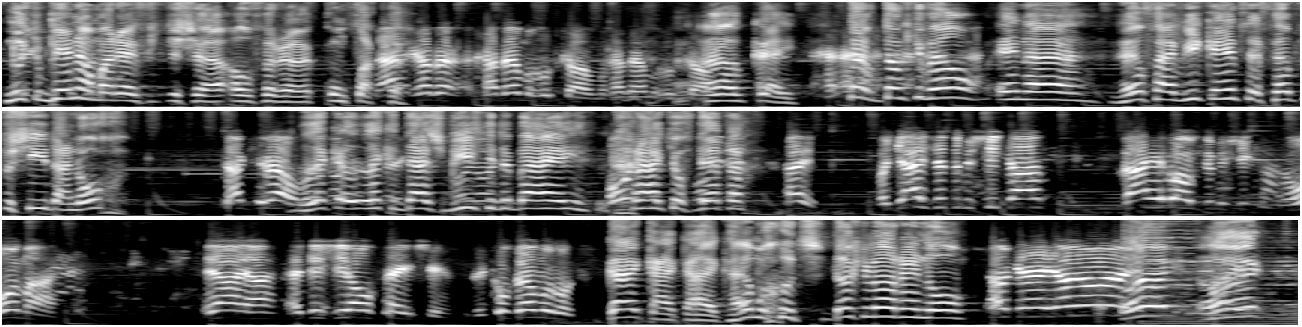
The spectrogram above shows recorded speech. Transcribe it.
Moet je Benno maar eventjes eh, over eh, contacten. Nou, gaat, eh, gaat helemaal goed komen, gaat helemaal goed komen. Ah, Oké. nou, dankjewel. En eh, heel fijn weekend. En veel plezier daar nog. Dankjewel. Lekker, lekker Duits biertje erbij. Een graadje of 30. hey, want jij zet de muziek aan, wij hebben ook de muziek aan, hoor maar. Ja, ja, het is hier al een feestje. Het komt helemaal goed. Kijk, kijk, kijk. Helemaal goed. Dankjewel, Rendel. Oké, hoi hoi. Hoi. Hoi.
